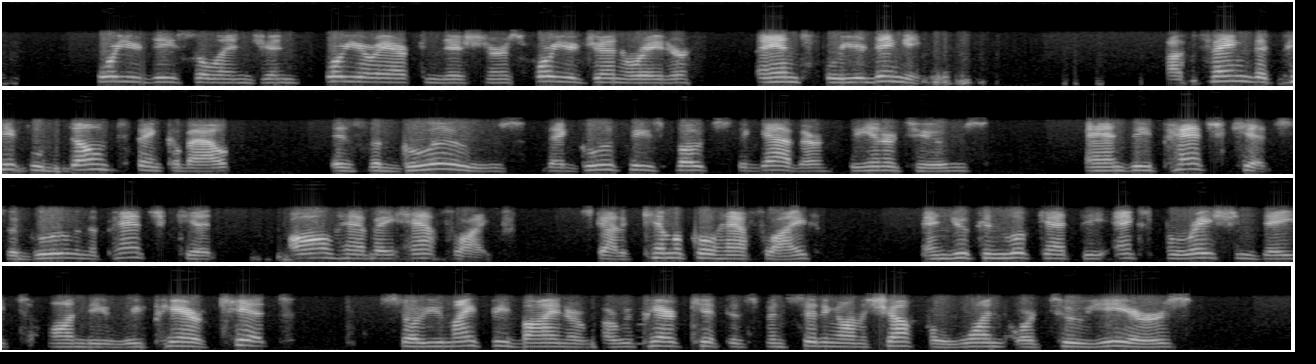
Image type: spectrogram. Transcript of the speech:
for your diesel engine, for your air conditioners, for your generator, and for your dinghy. A thing that people don't think about is the glues that glue these boats together, the inner tubes, and the patch kits, the glue and the patch kit, all have a half life. It's got a chemical half life, and you can look at the expiration dates on the repair kit. So you might be buying a, a repair kit that's been sitting on the shelf for one or two years,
